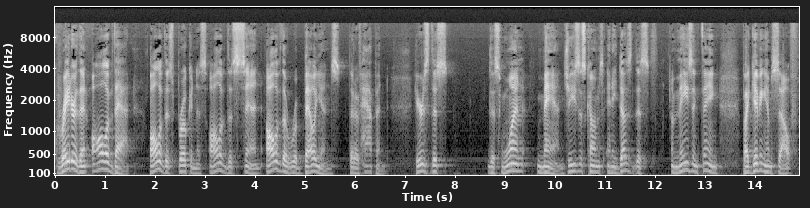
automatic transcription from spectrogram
Greater than all of that, all of this brokenness, all of the sin, all of the rebellions that have happened Here's this, this one man. Jesus comes and he does this amazing thing by giving himself,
